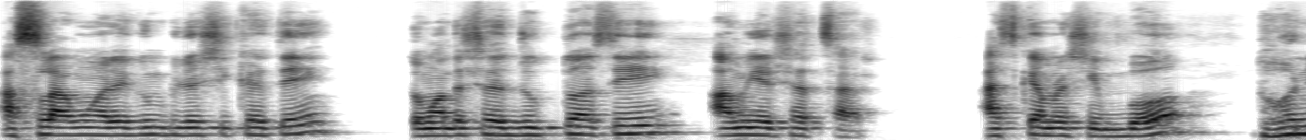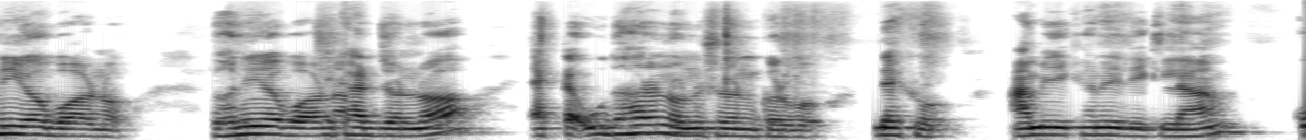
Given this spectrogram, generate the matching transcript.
আসসালামু আলাইকুম, প্রিয় শিক্ষার্থী। তোমাদের সাথে যুক্ত আছি আমি এরশাদ স্যার। আজকে আমরা শিখব ধ্বনি ও বর্ণ। ধ্বনি ও বর্ণ লেখার জন্য একটা উদাহরণ অনুসরণ করব। দেখো, আমি এখানে লিখলাম ক।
